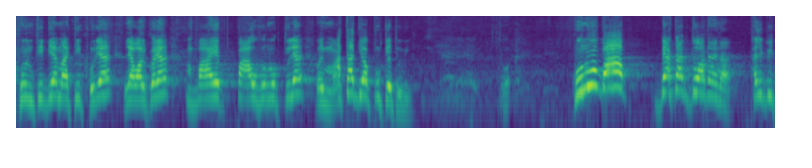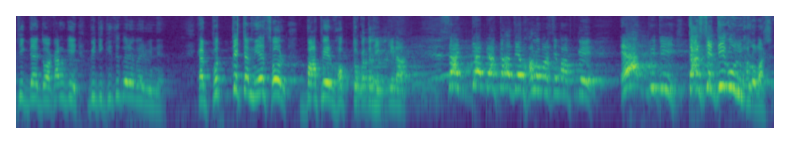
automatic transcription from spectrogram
খুন্তি দিয়ে মাটি খুঁড়ে লেওয়াল করে বায়ে পা উপর মুখ তুলে ওই মাথা দিয়ে পুঁতে তুবি কোনো বাপ বেটার দোয়া দেয় না, খালি বিটিক দেয় দোয়া, কারণ কি বিটি কিছু করে পারবি না। কারণ প্রত্যেকটা মেয়ে চল বাপের ভক্ত, কথা ঠিক কিনা? চারটা বেটা যে ভালোবাসে বাপকে, এক বিটি তার সে দ্বিগুণ ভালোবাসে।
